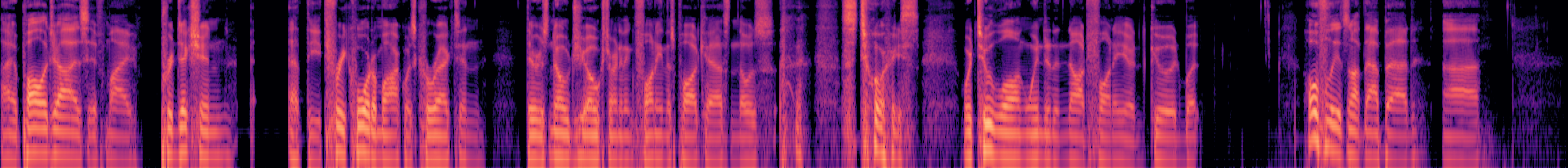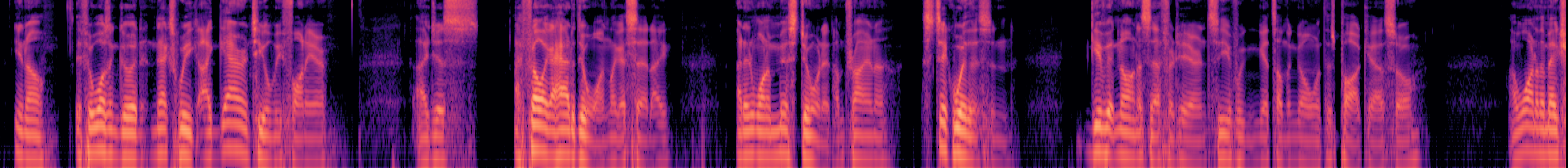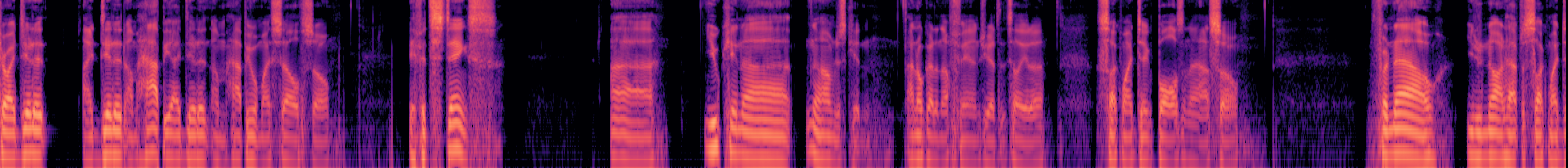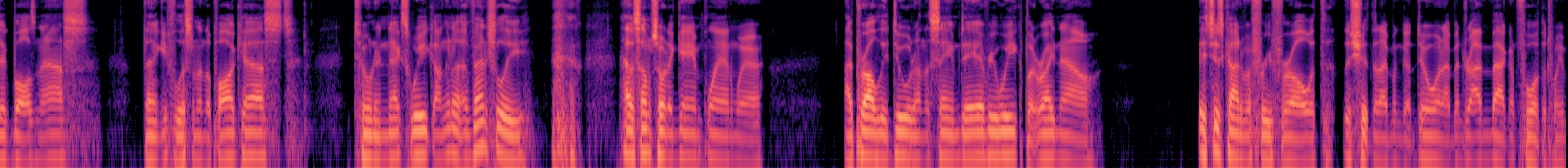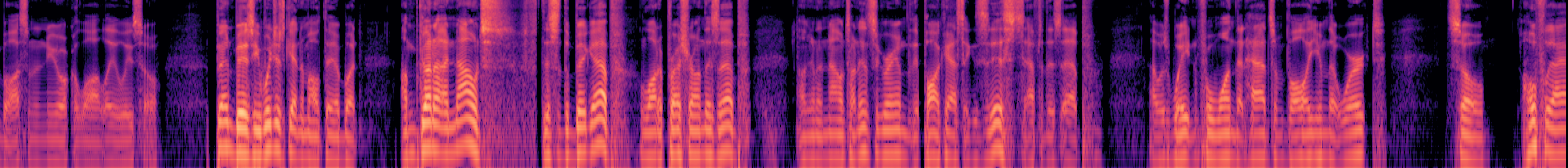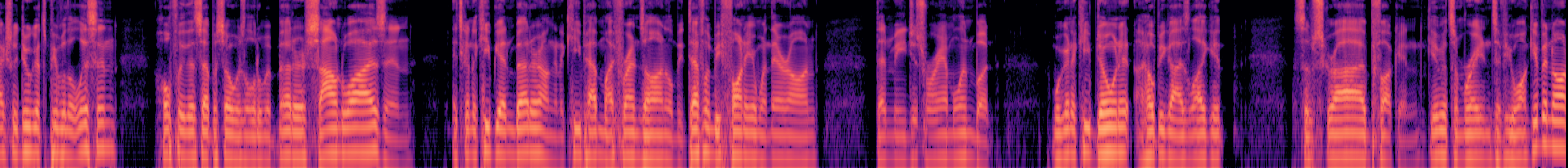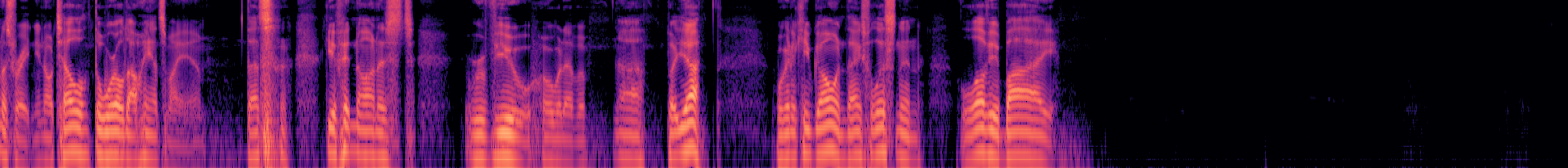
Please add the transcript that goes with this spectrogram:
I apologize if my prediction at the three quarter mark was correct and there is no jokes or anything funny in this podcast and those stories were too long winded and not funny or good, but hopefully it's not that bad. Uh, you know, if it wasn't good, next week I guarantee it'll be funnier. I just I felt like I had to do one. Like I said, I I didn't want to miss doing it. I'm trying to stick with us and give it an honest effort here and see if we can get something going with this podcast. So I wanted to make sure I did it. I did it. I'm happy I did it. I'm happy with myself. So if it stinks, uh, you can. Uh, no, I'm just kidding. I don't got enough fans yet to tell you to suck my dick balls and ass. So for now, you do not have to suck my dick balls and ass. Thank you for listening to the podcast. Tune in next week. I'm gonna eventually have some sort of game plan where I probably do it on the same day every week. But right now, it's just kind of a free for all with the shit that I've been doing. I've been driving back and forth between Boston and New York a lot lately, so been busy. We're just getting them out there, but I'm gonna announce this is the big ep. A lot of pressure on this ep. I'm gonna announce on Instagram that the podcast exists after this ep. I was waiting for one that had some volume that worked. So hopefully I actually do get some people that listen. Hopefully this episode was a little bit better sound wise and it's gonna keep getting better. I'm gonna keep having my friends on. It'll be definitely be funnier when they're on than me just rambling, but we're gonna keep doing it. I hope you guys like it. Subscribe, fucking give it some ratings if you want. Give it an honest rating. You know, tell the world how handsome I am. That's give it an honest review or whatever. Uh, but yeah, we're gonna keep going. Thanks for listening. Love you. Bye.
